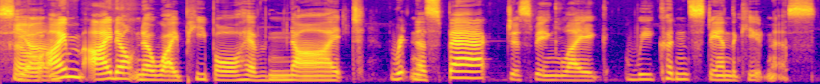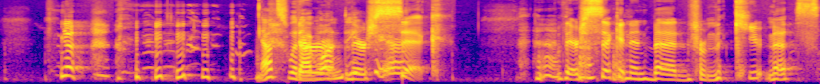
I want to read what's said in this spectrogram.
So Yeah. I'm I don't know why people have not written us back just being like we couldn't stand the cuteness. That's what I They're, to they're sick. They're sick and in bed from the cuteness.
